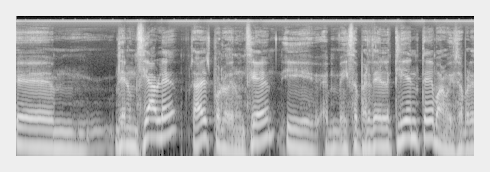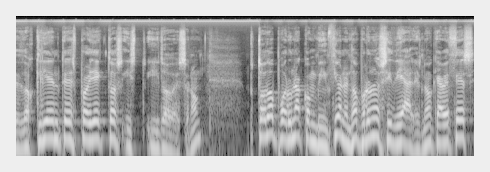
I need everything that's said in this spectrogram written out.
eh, denunciable, ¿sabes? Pues lo denuncié y me hizo perder el cliente, bueno, me hizo perder dos clientes, proyectos y, todo eso, ¿no? Todo por unas convicciones, ¿no? Por unos ideales, ¿no? Que a veces,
